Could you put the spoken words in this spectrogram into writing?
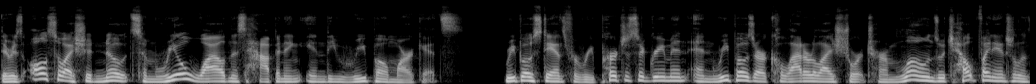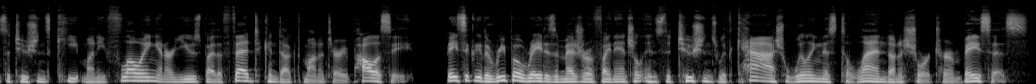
There is also, I should note, some real wildness happening in the repo markets. Repo stands for repurchase agreement, and repos are collateralized short term loans which help financial institutions keep money flowing and are used by the Fed to conduct monetary policy. Basically, the repo rate is a measure of financial institutions with cash willingness to lend on a short term basis.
